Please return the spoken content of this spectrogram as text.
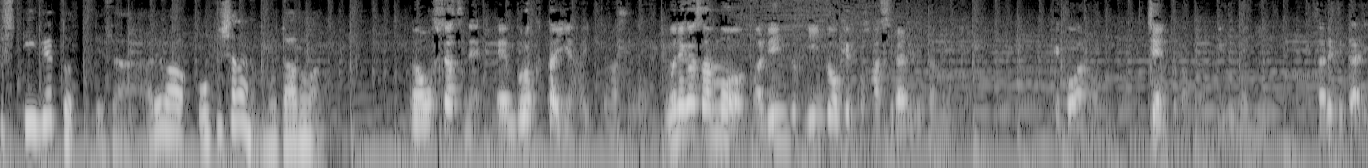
XTZ ってさ、あれはオフ車なの？モータードなの？あおっしゃつね、えブロックタイヤ入ってますね。宗川さんも、まあ、林道林道を結構走られるために、結構あの、チェーンとかも緩めにされてたり、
